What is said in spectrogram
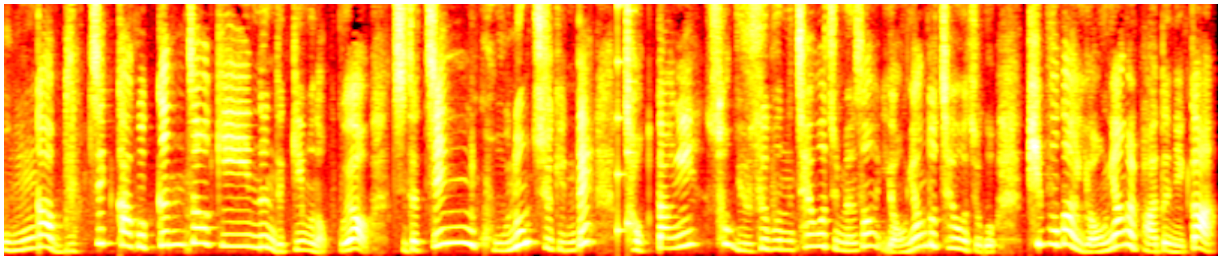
뭔가 묵직하고 끈적이는 느낌은 없고요. 진짜 찐 고농축인데 적당히 속 유수분을 채워주면서 영양도 채워주고 피부가 영향을 받으니까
